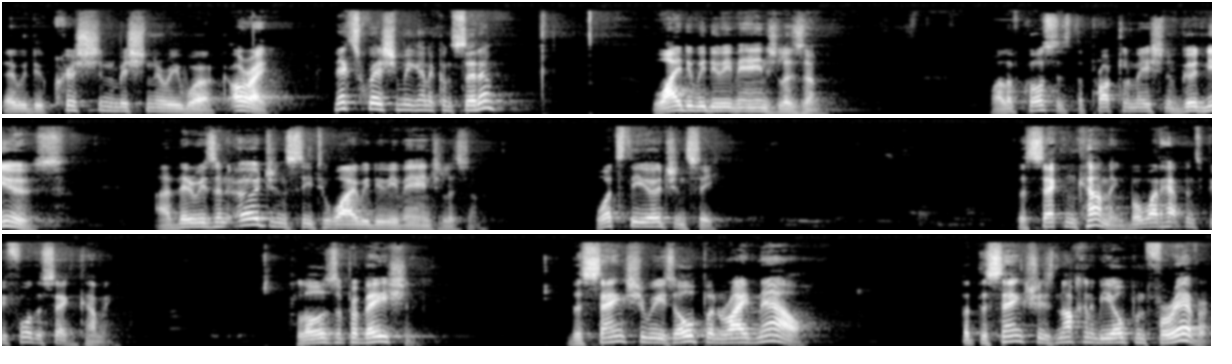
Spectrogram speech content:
They would do Christian missionary work. All right, next question we're going to consider why do we do evangelism? Well, of course, it's the proclamation of good news. Uh, there is an urgency to why we do evangelism. What's the urgency? The second coming. But what happens before the second coming? Close of probation. The sanctuary is open right now, but the sanctuary is not going to be open forever.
